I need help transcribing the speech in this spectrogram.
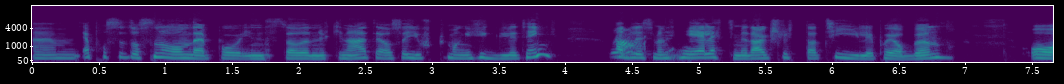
Um, jeg postet også noe om det på Insta denne uken her, at jeg også gjort mange hyggelige ting. Hadde liksom en hel ettermiddag, slutta tidlig på jobben. Og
